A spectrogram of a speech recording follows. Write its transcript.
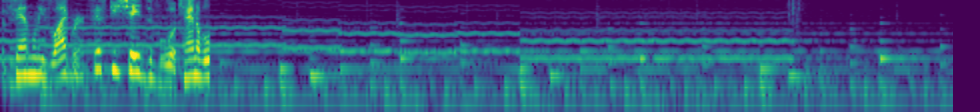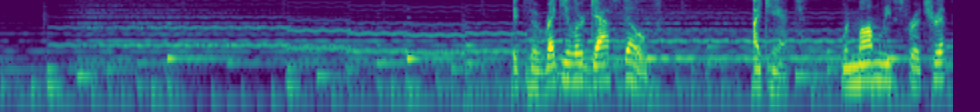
the family's library, Fifty Shades of Wood, Cannibal. It's a regular gas stove. I can't. When mom leaves for a trip,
